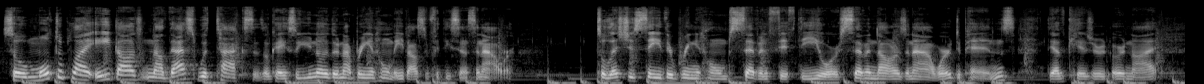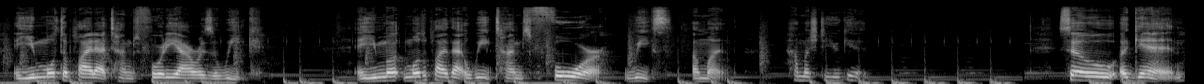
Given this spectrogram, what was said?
So multiply $8, now that's with taxes, okay? So you know they're not bringing home $8.50 an hour. So let's just say they're bringing home $7.50 or $7 an hour, depends. They have kids or, or not and you multiply that times 40 hours a week. and you mu- multiply that week times four weeks a month, how much do you get? So again,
